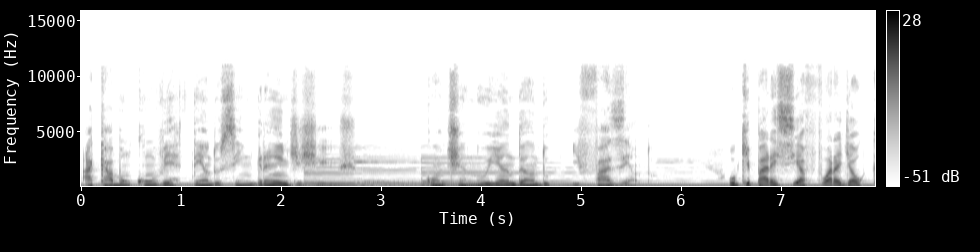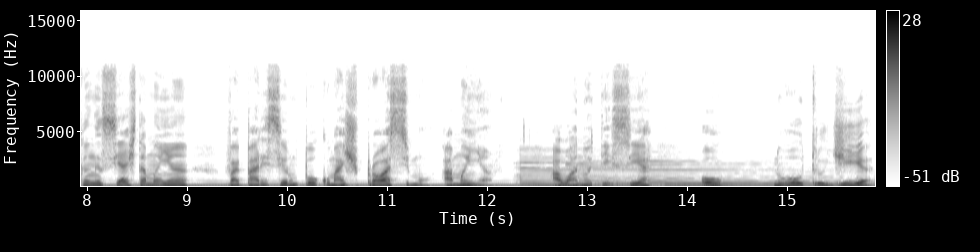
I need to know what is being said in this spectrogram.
acabam convertendo-se em grandes rios. Continue andando e fazendo. O que parecia fora de alcance esta manhã vai parecer um pouco mais próximo amanhã, ao anoitecer ou no outro dia,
